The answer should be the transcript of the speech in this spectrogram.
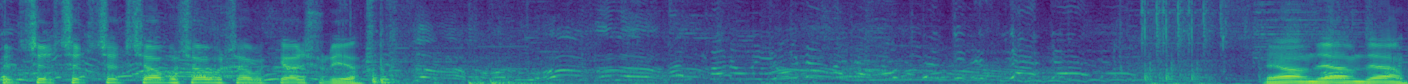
Çık çık çık çık çabuk çabuk çabuk gel şuraya. Devam devam devam.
